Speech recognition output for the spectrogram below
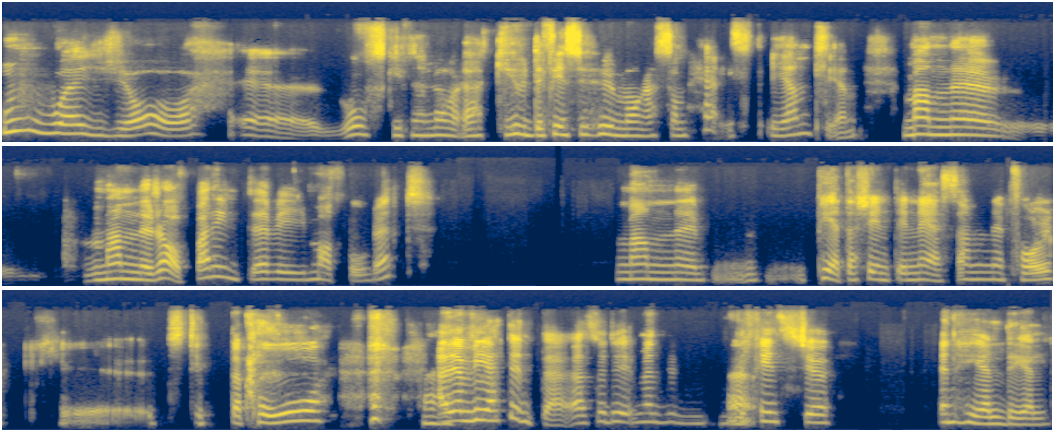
Oh, ja, eh, oskrivna lagar. Gud, det finns ju hur många som helst egentligen. Man, eh, man rapar inte vid matbordet. Man eh, petar sig inte i näsan när folk eh, tittar på. ja, jag vet inte, alltså det, men det, finns ju en hel del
